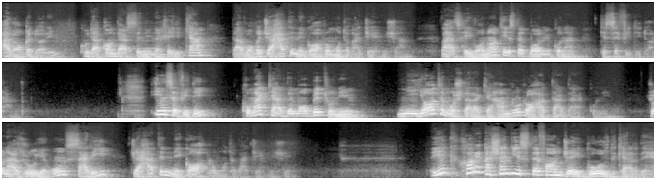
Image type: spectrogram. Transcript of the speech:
علاقه داریم. کودکان در سنین خیلی کم در واقع جهت نگاه رو متوجه میشن و از حیواناتی استقبال می‌کنن که سفیدی دارند. این سفیدی کمک کرده ما بتونیم نیات مشترک هم رو راحت در درک کنیم. چون از روی اون سریع جهت نگاه رو متوجه میشیم. یک کار قشنگی استفان جی گولد کرده.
